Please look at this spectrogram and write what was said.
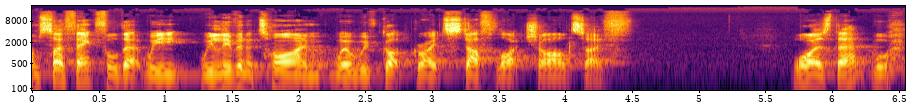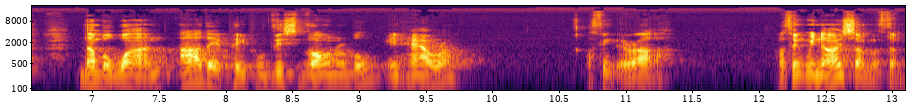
I'm so thankful that we, we live in a time where we've got great stuff like ChildSafe. Why is that? Well, number one, are there people this vulnerable in Howrah? I think there are. I think we know some of them.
